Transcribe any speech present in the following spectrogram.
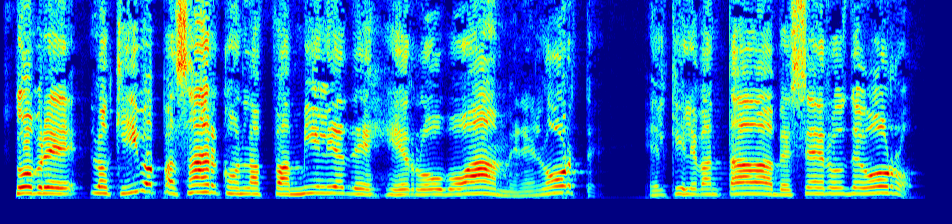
sobre lo que iba a pasar con la familia de Jeroboam en el norte, el que levantaba becerros de oro,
